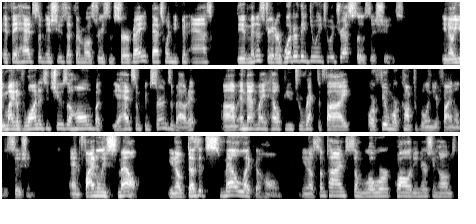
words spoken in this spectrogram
if they had some issues at their most recent survey. That's when you can ask the administrator what are they doing to address those issues. You know, you might have wanted to choose a home, but you had some concerns about it, um, and that might help you to rectify or feel more comfortable in your final decision. And finally, smell. You know, does it smell like a home? You know, sometimes some lower quality nursing homes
